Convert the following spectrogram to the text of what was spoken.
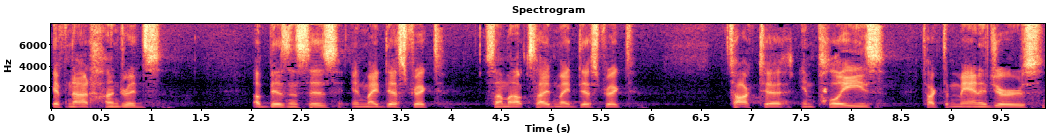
if not hundreds, of businesses in my district, some outside my district, talked to employees, talked to managers,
